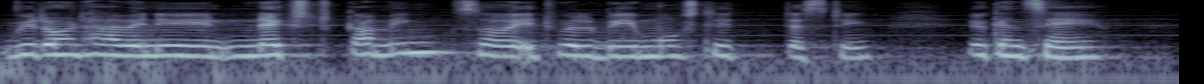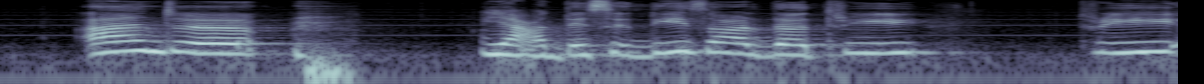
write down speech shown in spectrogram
we don't have any next coming, so it will be mostly testing, you can say. And yeah, this, these are the three three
